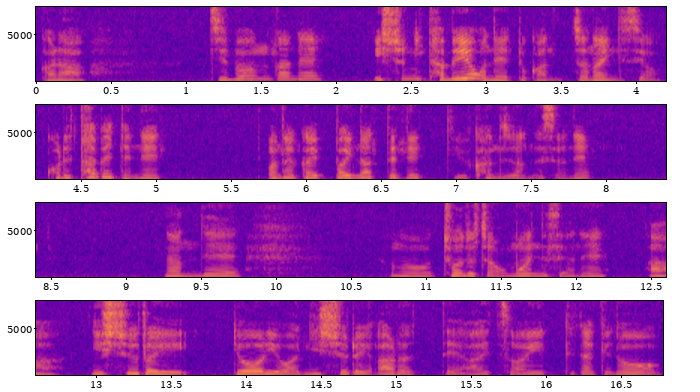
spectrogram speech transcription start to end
から自分がね一緒に食べようねとかじゃないんですよ。これ食べてねお腹いっぱいになってねっていう感じなんですよね。なんでその長女ちゃん思うんですよね。ああ2種類料理は2種類あるってあいつは言ってたけど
